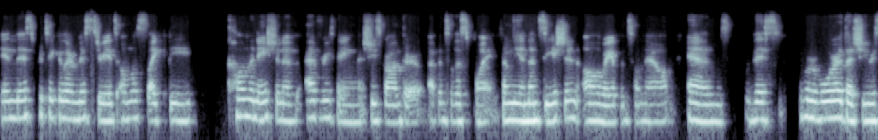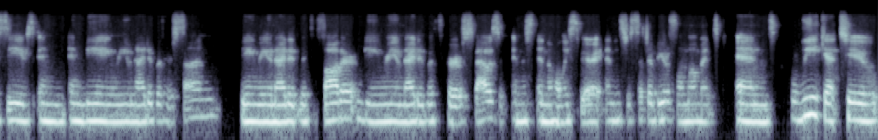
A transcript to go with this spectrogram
in this particular mystery, it's almost like the culmination of everything that she's gone through up until this point, from the Annunciation all the way up until now. And this reward that she receives in in being reunited with her son being reunited with the Father, being reunited with her spouse in this in the Holy Spirit. And it's just such a beautiful moment. And we get to,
